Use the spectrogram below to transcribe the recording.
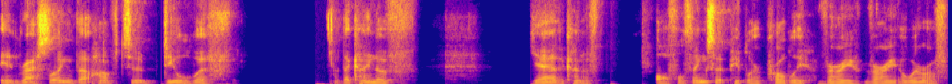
in wrestling that have to deal with the kind of yeah the kind of awful things that people are probably very very aware of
